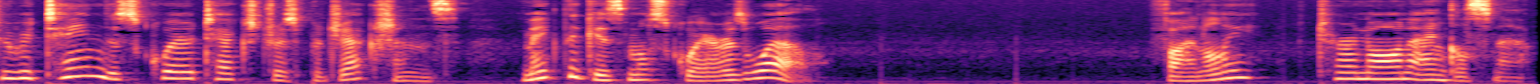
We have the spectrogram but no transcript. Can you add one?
To retain the square texture's projections, make the gizmo square as well. Finally, turn on Angle Snap.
